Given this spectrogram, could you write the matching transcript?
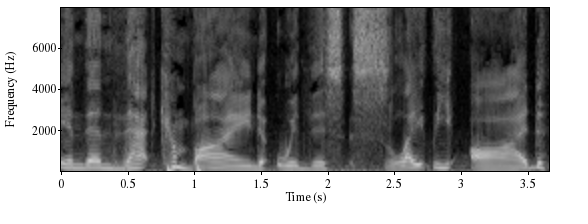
And then that combined with this slightly odd,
